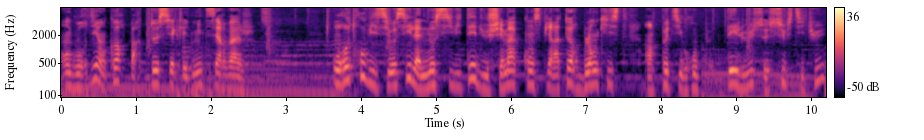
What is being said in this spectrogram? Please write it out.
engourdies encore par deux siècles et demi de servage. On retrouve ici aussi la nocivité du schéma conspirateur blanquiste. Un petit groupe d'élus se substitue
